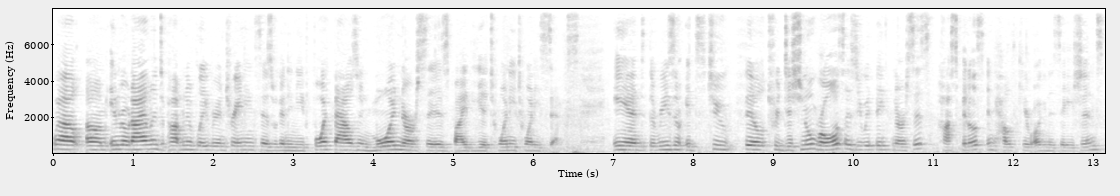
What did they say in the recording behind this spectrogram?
Well, um, in Rhode Island, Department of Labor and Training says we're going to need 4,000 more nurses by the year 2026. And the reason it's to fill traditional roles, as you would think, nurses, hospitals, and healthcare organizations.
